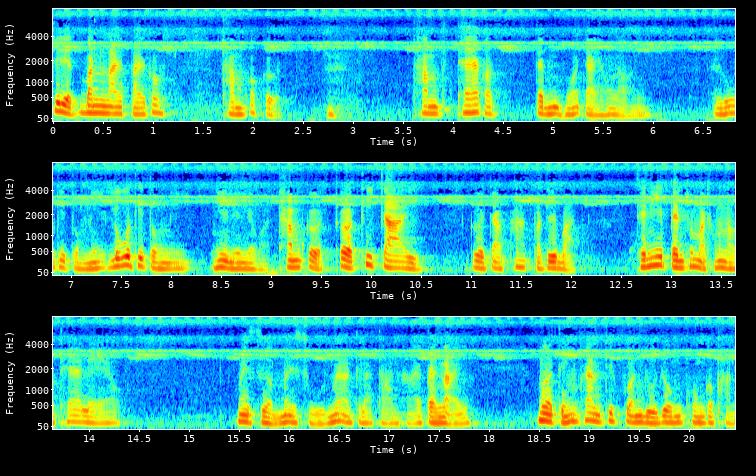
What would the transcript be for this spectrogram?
กิเลสบรรลัยไปก็ทำก็เกิดทำแท้ก็เต็มหัวใจของเรานี้ รู้ที่ตรงนี้ รู้ที่ตรงนี้ นี่เรียกว่าทำเกิดเกิดที่ใจ เกิดจากภาคปฏิบัติทีนี้เป็นสมบัติของเราแท้แล้ว ไม่เสื่อมไม่สูญไม่อันตรธานหายไปไหน เมื่อถึงขั้นที่ควรอยู่โยงคงกระพัน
